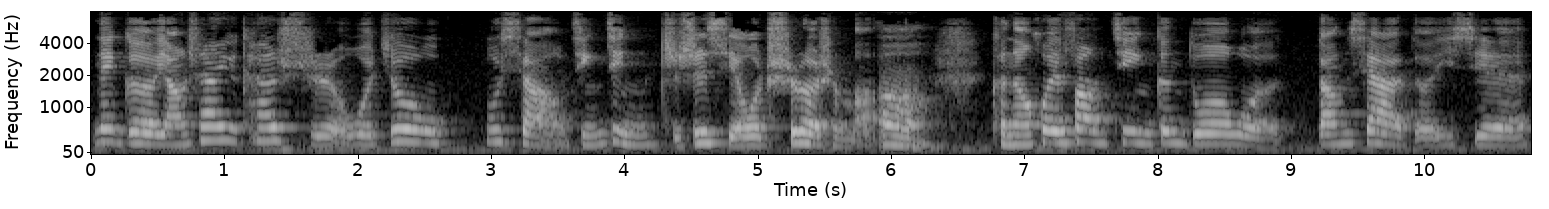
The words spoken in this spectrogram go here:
那个洋山芋开始，我就不想仅仅只是写我吃了什么，嗯。可能会放进更多我当下的一些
